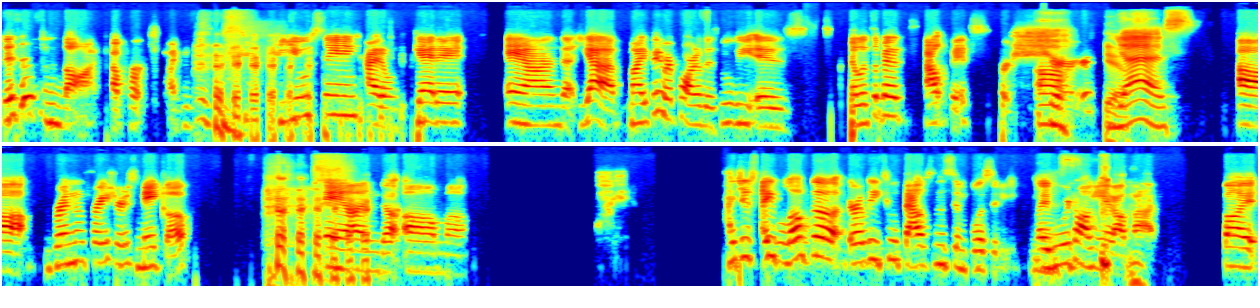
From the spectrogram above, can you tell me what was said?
this is not a person. Like this is confusing. I don't get it. And yeah, my favorite part of this movie is Elizabeth's outfits for Oh. sure. Yeah. Yes. Uh, Brendan Fraser's makeup and um, I just I love the early 2000s simplicity. Like we were talking about that, but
